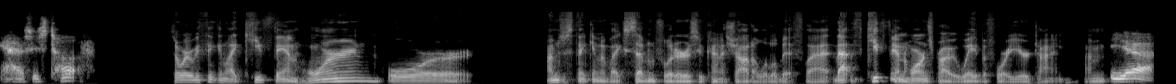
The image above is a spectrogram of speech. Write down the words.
yeah, it's, it's tough. So are we thinking like Keith Van Horn or I'm just thinking of like seven footers who kind of shot a little bit flat. That Keith Van Horn's probably way before your time. I'm yeah.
